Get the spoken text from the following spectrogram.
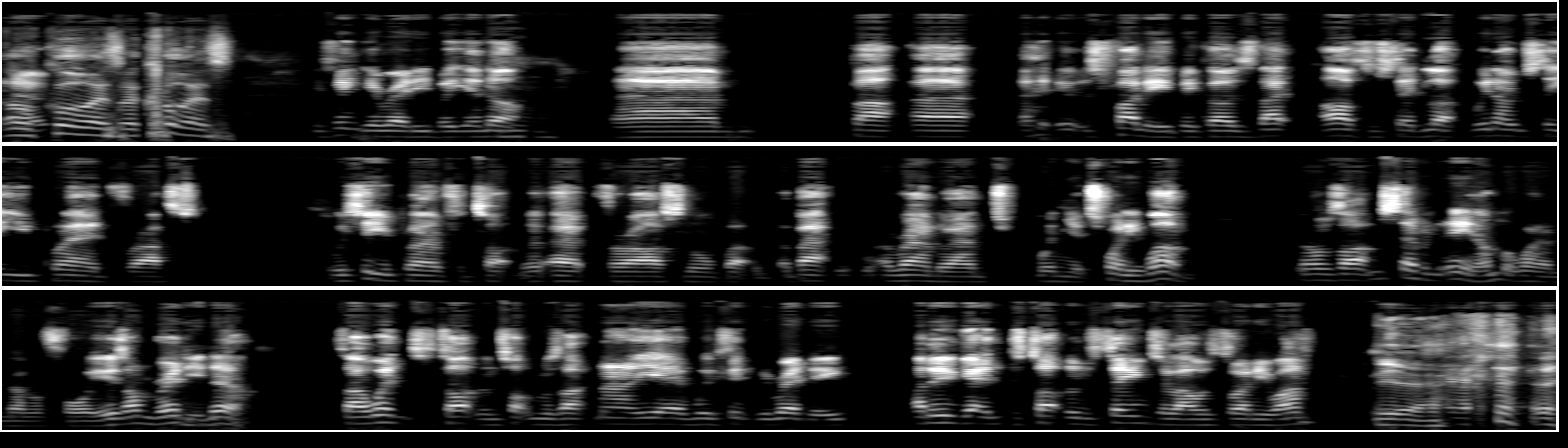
You, know? Of course, of course. you think you're ready, but you're not. Um, but uh, it was funny because that Arsenal said, "Look, we don't see you playing for us. We see you playing for Tottenham, uh, for Arsenal, but about around around when you're 21." And I was like, "I'm 17. I'm not waiting another four years. I'm ready now." So I went to Tottenham. Tottenham was like, "Nah, yeah, we think you're ready." I didn't get into Tottenham's team till I was 21. Yeah.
